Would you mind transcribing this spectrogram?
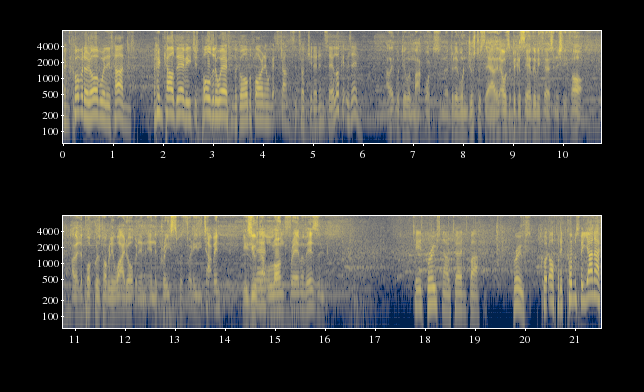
and covered it over with his hand. And Cal Davies just pulls it away from the goal before anyone gets a chance to touch it in and say, look, it was in. I think we're doing Mark Watson a bit of injustice there. I think that was a bigger save than we first initially thought. I think the puck was probably wide open in, in the crease with for an easy tap in. He's used Yeah. that long frame of his and Here's Bruce now, turns back. Bruce. Cut off, but it comes for Yanak.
